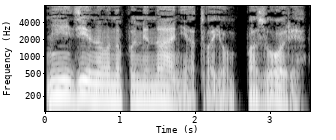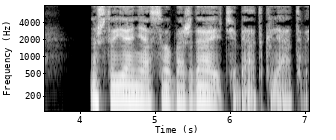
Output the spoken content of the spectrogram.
ни единого напоминания о твоем позоре, но что я не освобождаю тебя от клятвы,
